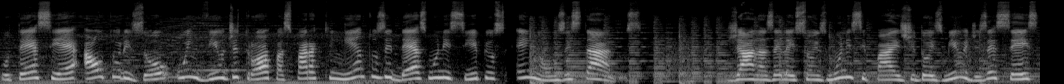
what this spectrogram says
o TSE autorizou o envio de tropas para 510 municípios em 11 estados. Já nas eleições municipais de 2016,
